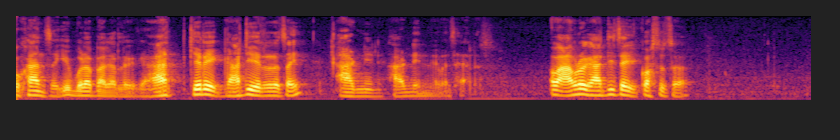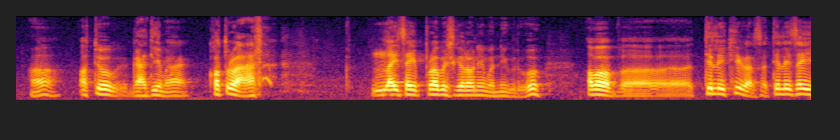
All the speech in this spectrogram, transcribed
उखान छ कि बुढापाकाले हात के अरे घाँटी हेरेर चाहिँ हार्डने हाड निन्ने भन्छ हेर्नुहोस् अब हाम्रो घाँटी चाहिँ कस्तो छ? त्यो घाँटीमा कत्रो हातलाई चाहिँ प्रवेश गराउने भन्ने कुरो हो। अब त्यसले के गर्छ? त्यसले चाहिँ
